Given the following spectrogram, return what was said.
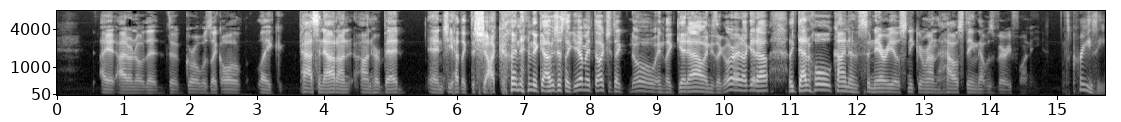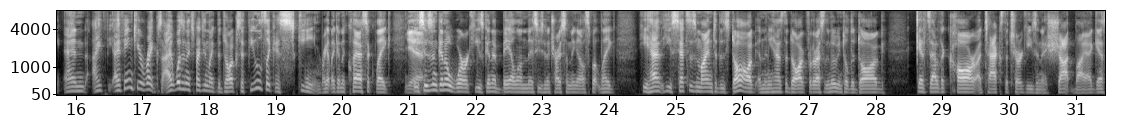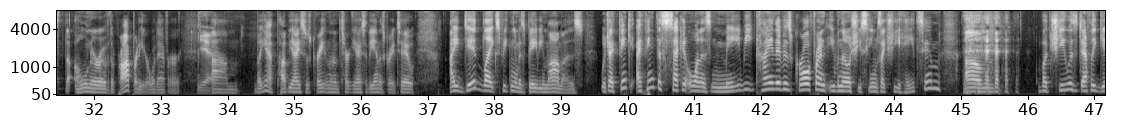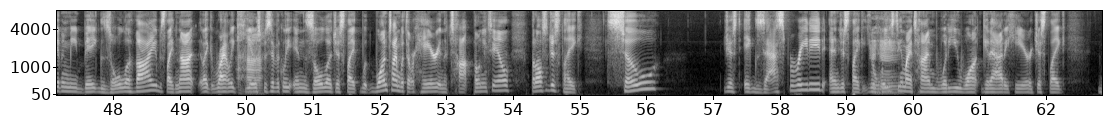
I, I don't know that the girl was like all like passing out on, on her bed and she had like the shotgun and the guy was just like, yeah, my dog. She's like, no. And like, get out. And he's like, all right, I'll get out. Like that whole kind of scenario sneaking around the house thing. That was very funny. It's crazy, and I th- I think you're right because I wasn't expecting like the dog because it feels like a scheme, right? Like in the classic, like Yeah. this isn't gonna work. He's gonna bail on this. He's gonna try something else. But like he has, he sets his mind to this dog, and then he has the dog for the rest of the movie until the dog gets out of the car, attacks the turkeys, and is shot by I guess the owner of the property or whatever. Yeah. Um, but yeah, puppy ice was great, and then the turkey ice at the end is great too. I did like speaking of his baby mamas, which I think I think the second one is maybe kind of his girlfriend, even though she seems like she hates him. Um, but she was definitely giving me big Zola vibes, like not like Riley Keough Uh-huh. specifically in Zola, just like with one time with her hair in the top ponytail, but also just like so just exasperated and just like you're Mhm. wasting my time. What do you want? Get out of here. Just like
